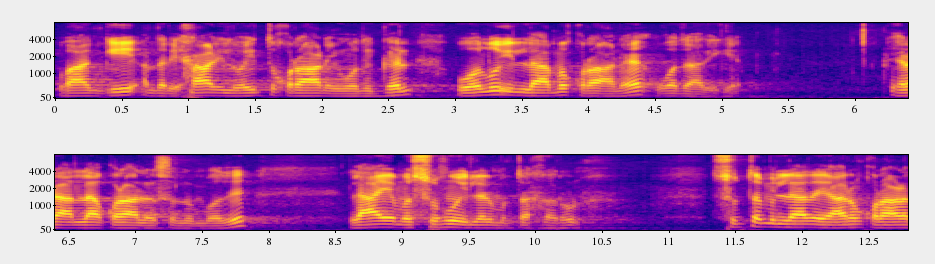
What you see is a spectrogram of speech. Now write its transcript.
வாங்கி அந்த ரிஹாலில் வைத்து குரானை ஓதுங்கள். ஒலு இல்லாமல் குரானை ஓதாதீங்க. ஏன்னா அல்லாஹ் குரானில் சொல்லும்போது லாயமசுகும் மசுகும் இல்லல் முத்தஹருன். சுத்தமில்லாத யாரும் குரானை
